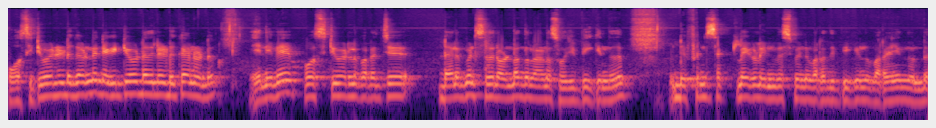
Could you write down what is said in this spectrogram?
പോസിറ്റീവായിട്ട് എടുക്കാനുണ്ട് നെഗറ്റീവായിട്ട് അതിൽ എടുക്കാനുണ്ട്. എനിവേ പോസിറ്റീവായിട്ടുള്ള കുറച്ച് ഡെവലപ്മെന്റ്സ് ഇതിലുണ്ടെന്നുള്ളതാണ് സൂചിപ്പിക്കുന്നത്. ഡിഫൻസ് സെക്ടറിലേക്കുള്ള ഇൻവെസ്റ്റ്മെന്റ് വർദ്ധിപ്പിക്കുന്നു പറയുന്നുണ്ട്.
